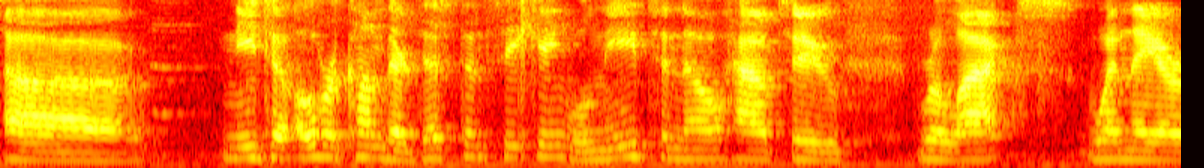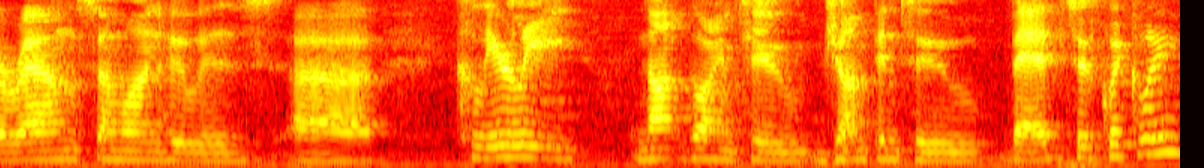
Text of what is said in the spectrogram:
uh, need to overcome their distance seeking, will need to know how to relax when they are around someone who is uh, clearly not going to jump into bed too quickly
